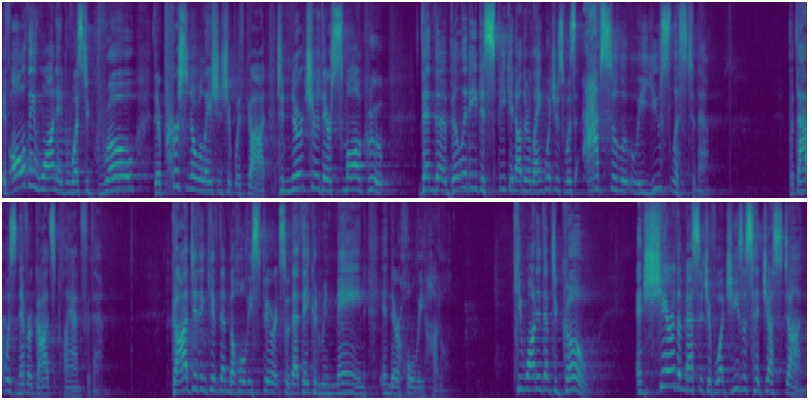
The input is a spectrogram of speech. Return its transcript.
If all they wanted was to grow their personal relationship with God, to nurture their small group, then the ability to speak in other languages was absolutely useless to them. But that was never God's plan for them. God didn't give them the Holy Spirit so that they could remain in their holy huddle. He wanted them to go and share the message of what Jesus had just done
